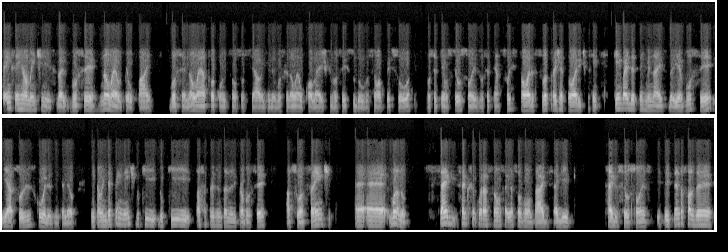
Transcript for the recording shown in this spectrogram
pensem realmente nisso, velho. Você não é o teu pai, você não é a tua condição social, entendeu? Você não é o colégio que você estudou, você é uma pessoa, você tem os seus sonhos, você tem a sua história, sua trajetória, e, tipo assim, quem vai determinar isso daí é você e as suas escolhas, entendeu? Então, independente do que do que está se apresentando ali para você, à sua frente, é, é, mano, segue segue seu coração, segue a sua vontade, segue segue os seus sonhos e, e tenta fazer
